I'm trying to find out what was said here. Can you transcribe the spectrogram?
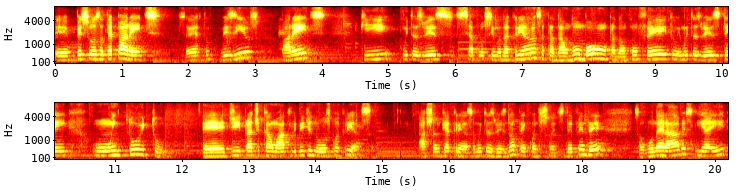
é, pessoas até parentes, certo? Vizinhos, parentes, que muitas vezes se aproxima da criança para dar um bombom, para dar um confeito e muitas vezes tem um intuito é, de praticar um ato libidinoso com a criança. Achando que a criança muitas vezes não tem condições de se defender, são vulneráveis, e aí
